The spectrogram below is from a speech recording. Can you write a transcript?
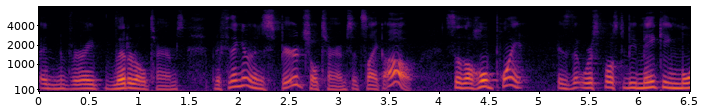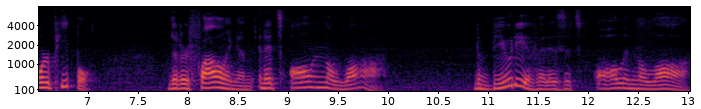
in very literal terms, but if you think of it in spiritual terms, it's like, oh, so the whole point is that we're supposed to be making more people that are following him, and it's all in the law. The beauty of it is it's all in the law,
